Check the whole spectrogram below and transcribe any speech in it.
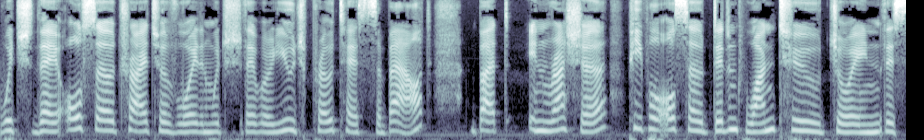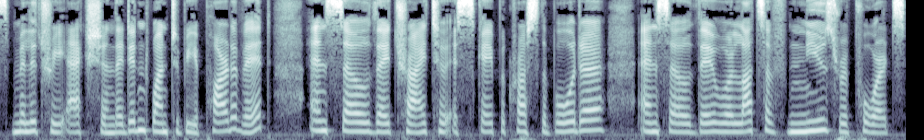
which they also tried to avoid and which there were huge protests about. But in Russia, people also didn't want to join this military action. They didn't want to be a part of it. And so they tried to escape across the border. And so there were lots of news reports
